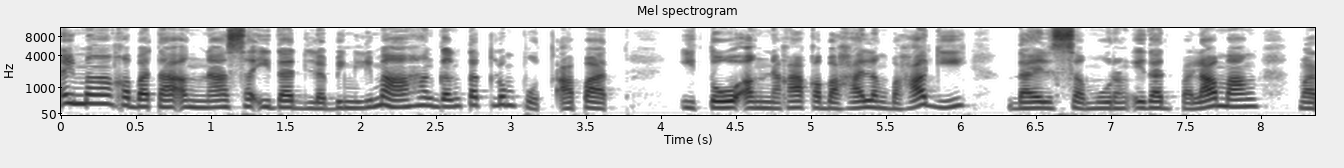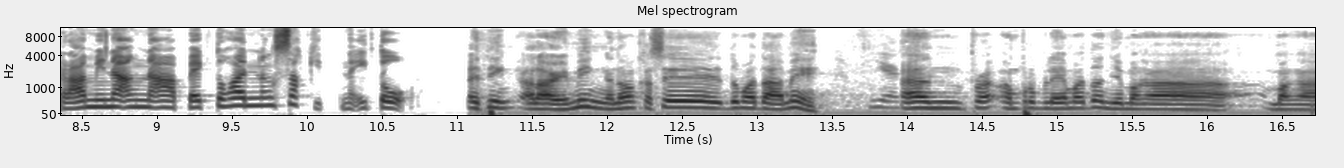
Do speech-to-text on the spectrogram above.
ay mga kabataang nasa edad 15 hanggang 34. Ito ang nakakabahalang bahagi dahil sa murang edad pa lamang marami na ang naapektuhan ng sakit na ito. I think alarming ano kasi dumadami. Yes. And pro- ang problema doon yung mga mga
